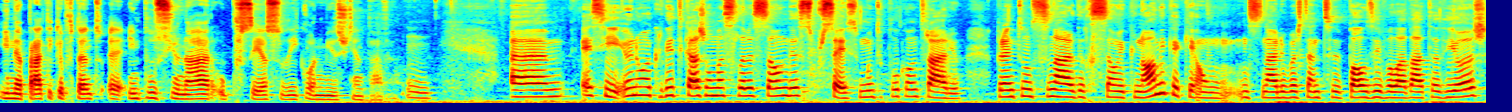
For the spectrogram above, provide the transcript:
e, na prática, portanto, uh, impulsionar o processo de economia sustentável? Hum. Um, é assim, eu não acredito que haja uma aceleração desse processo, muito pelo contrário perante um cenário de recessão económica, que é um, um, cenário bastante plausível à data de hoje,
